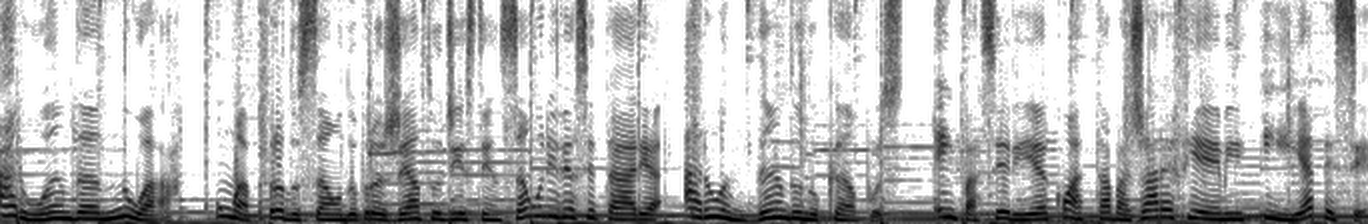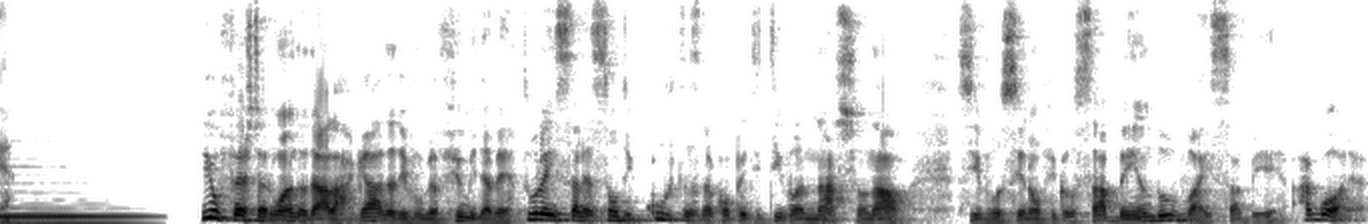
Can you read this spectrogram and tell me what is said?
Aruanda no Ar, uma produção do projeto de extensão universitária Aruandando no Campus, em parceria com a Tabajara FM e EPC. E o Festa Aruanda da Alargada divulga filme de abertura em seleção de curtas da competitiva nacional. Se você não ficou sabendo, vai saber agora.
